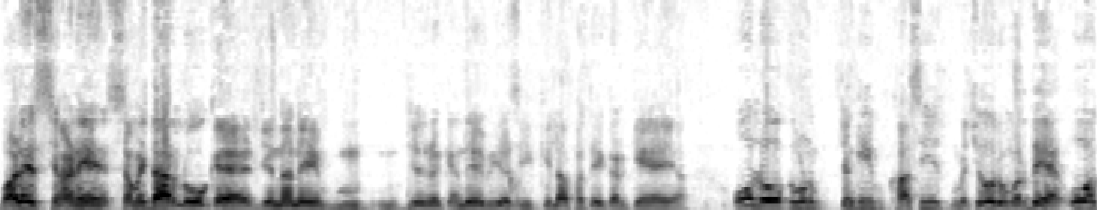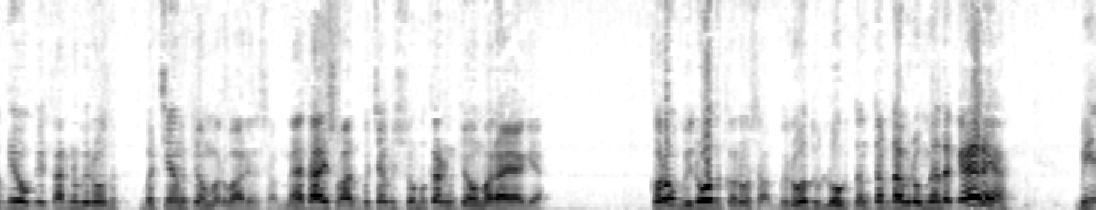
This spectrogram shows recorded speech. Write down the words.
ਬੜੇ ਸਿਆਣੇ, ਸਮਝਦਾਰ ਲੋਕ ਹੈ, ਜਿਨ੍ਹਾਂ ਨੇ ਜਿਹੜੇ ਕਹਿੰਦੇ ਵੀ ਅਸੀਂ ਕਿਲਾ ਫਤਿਹ ਕਰਕੇ ਆਏ ਆ ਉਹ ਲੋਕ ਹੁਣ ਚੰਗੀ ਖਾਸੀ ਮੈਚੁਰ ਉਮਰ ਦੇ ਹੈ, ਉਹ ਅੱਗੇ ਹੋ ਕੇ ਕਰਨ ਵਿਰੋਧ। ਬੱਚਿਆਂ ਨੂੰ ਕਿਉਂ ਮਰਵਾ ਰਹੇ ਹੋ ਸਾਹਿਬ ਮੈਂ ਤਾਂ ਇਹ ਸਵਾਲ ਪੁੱਛਿਆ ਵੀ ਸ਼ੁਭਕਰਨ ਕਿਉਂ ਮਰਾਇਆ ਗਿਆ? ਕਰੋ, ਵਿਰੋਧ ਕਰੋ ਸਾਹਿਬ ਵਿਰੋਧ ਲੋਕਤੰਤਰ ਦਾ ਵਿਰੋਧ, ਮੈਂ ਤਾਂ ਕਹਿ ਰਿਹਾ ਵੀ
